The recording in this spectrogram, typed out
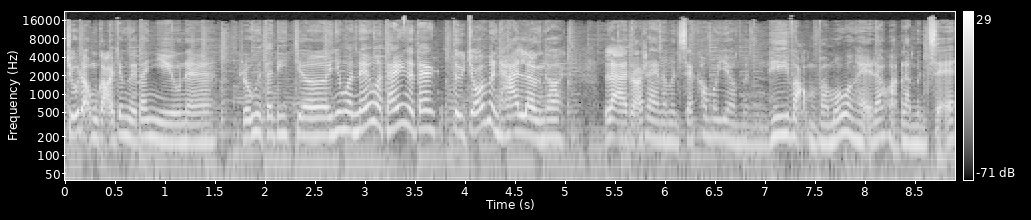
chủ động gọi cho người ta nhiều nè rủ người ta đi chơi nhưng mà nếu mà thấy người ta từ chối mình hai lần thôi là rõ ràng là mình sẽ không bao giờ mình hy vọng vào mối quan hệ đó hoặc là mình sẽ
